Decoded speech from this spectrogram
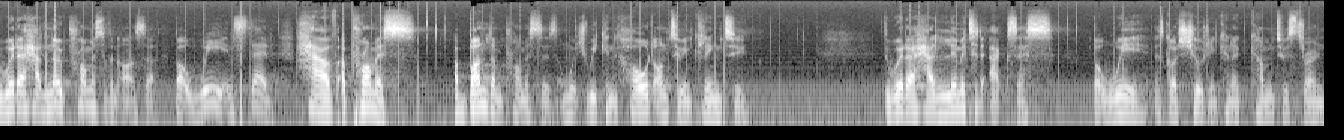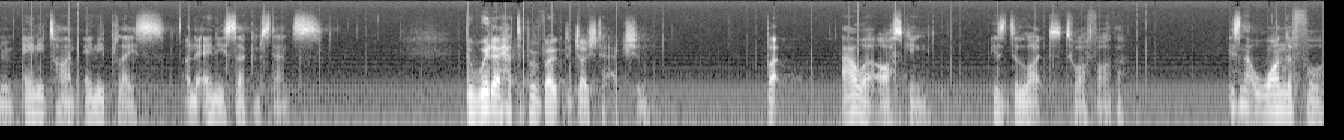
The widow had no promise of an answer, but we instead have a promise, abundant promises on which we can hold onto and cling to. The widow had limited access, but we, as God's children, can come to his throne room anytime, any place, under any circumstance. The widow had to provoke the judge to action, but our asking is delight to our Father. Isn't that wonderful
